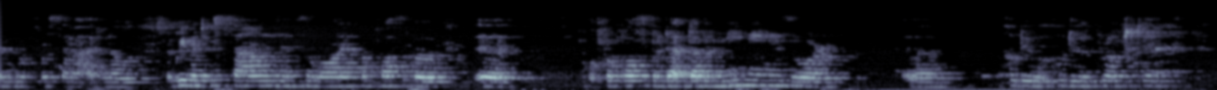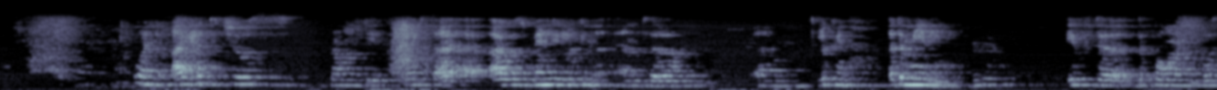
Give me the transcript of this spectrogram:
and look for some I don't know agreement of sounds and so on and for possible uh, for possible double meanings or um, how do you how do you approach that? When I had to choose from this text, I, I, I was mainly looking and um, um, looking at the meaning. If the, the poem was,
